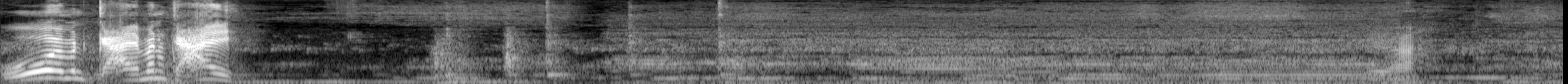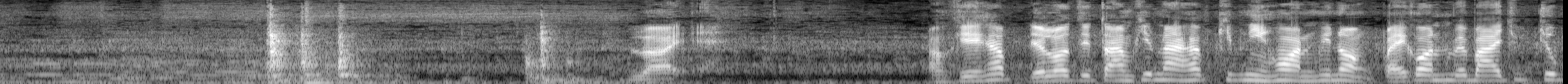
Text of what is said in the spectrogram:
โอ้ยมันไก่มันไก่เลยโอเคครับ เดี๋ยวเราติดตามคลิปหน้าครับ คลิปนี้ฮอนพี่น้อง ไปก่อน บ๊ายบาย จุ๊บจุ๊บ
